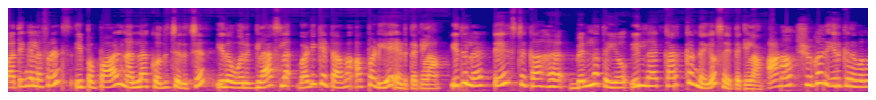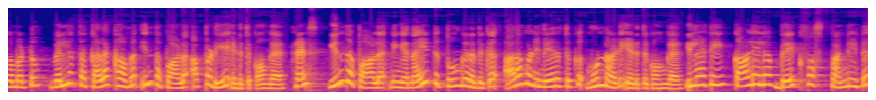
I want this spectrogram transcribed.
பாத்தீங்களா ஃப்ரெண்ட்ஸ் இப்போ பால் நல்லா கொதிச்சிருச்சு. இதை ஒரு கிளாஸ்ல வடிகட்டாம அப்படியே எடுத்துக்கலாம். இதுல டேஸ்ட்டுக்காக வெள்ளத்தையோ இல்ல கற்கண்டையோ சேர்த்துக்கலாம். ஆனா சுகர் இருக்கிறவங்க மட்டும் வெள்ளத்தை கலக்காம இந்த பாலை அப்படியே எடுத்துக்கோங்க. ஃப்ரெண்ட்ஸ் இந்த பாலை நீங்க நைட்டு தூங்குறதுக்கு அரை மணி நேரத்துக்கு முன்னாடி எடுத்துக்கோங்க. இல்லாட்டி காலையில பிரேக்ஃபாஸ்ட் பண்ணிட்டு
